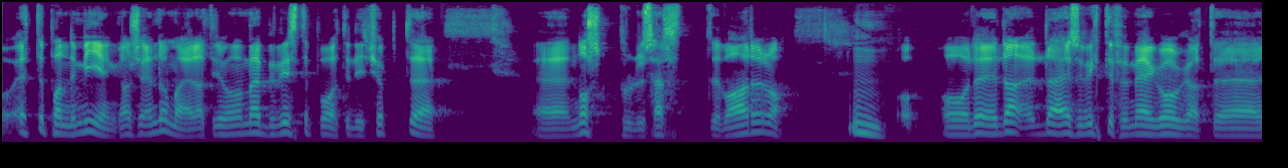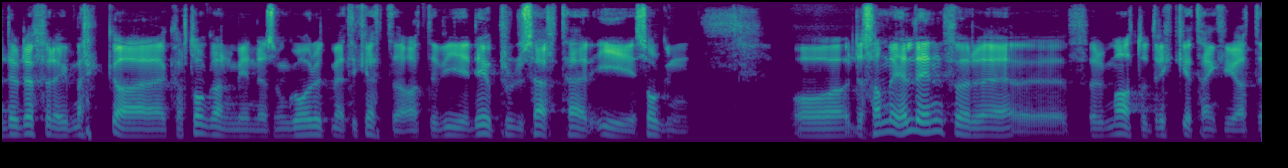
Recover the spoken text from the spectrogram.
Og etter pandemien kanskje enda mer, at de var mer bevisste på at de kjøpte eh, norskproduserte varer. Mm. Og, og det, det, er så viktig for meg òg at eh, det er derfor jeg merker kartongene mine som går ut med etiketter, at vi, det er jo produsert her i Sogn. Og Det samme gjelder innenfor for mat og drikke. tenker jeg at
